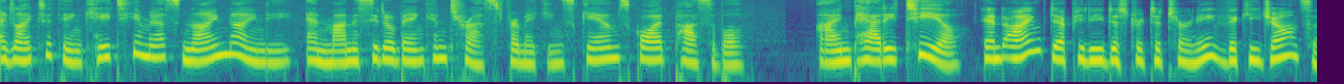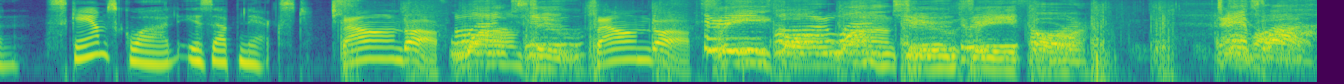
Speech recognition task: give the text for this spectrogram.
I'd like to thank KTMS 990 and Montecito Bank and Trust for making Scam Squad possible. I'm Patty Teal. And I'm Deputy District Attorney Vicki Johnson. Scam Squad is up next. Sound off. One, two. Sound off. Three, four. One, two, three, four. Scam Squad.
